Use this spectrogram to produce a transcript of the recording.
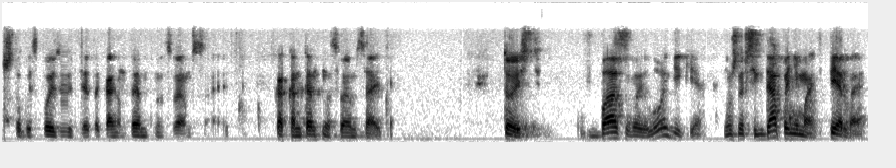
чтобы использовать это контент на своем сайте, как контент на своем сайте. То есть в базовой логике нужно всегда понимать, первое,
